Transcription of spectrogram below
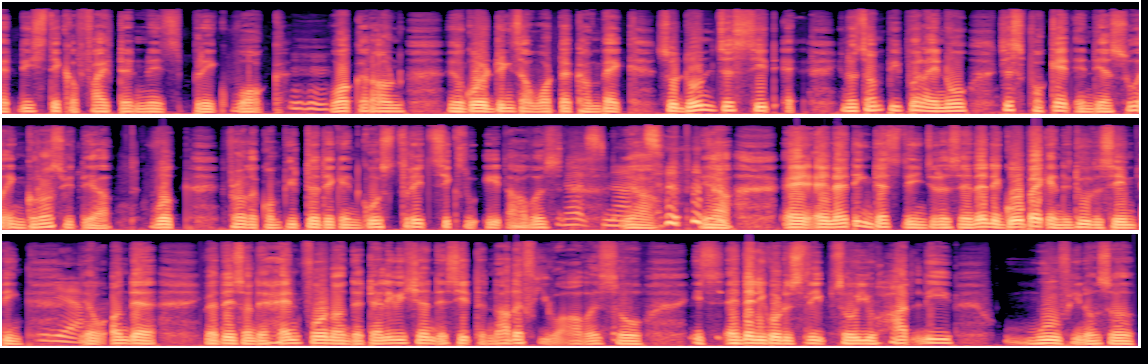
At least take a five ten minutes break, walk, Mhm. walk around, you know, go drink some water, come back. So don't just sit. eh, You know, some people I know just forget and they are so engrossed with their work from the computer, they can go straight six to eight hours. That's Yeah, nuts. yeah, and and I think that's dangerous. And then they go back and they do the same thing. yeah. You know, on their whether it's on their handphone, on their television, they sit another few hours. So it's and then you go to sleep. So you hardly move. You know, so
